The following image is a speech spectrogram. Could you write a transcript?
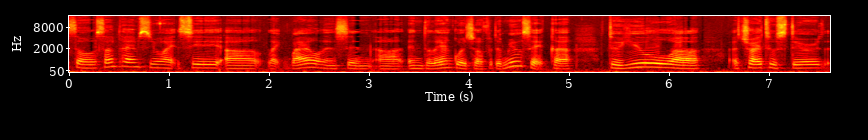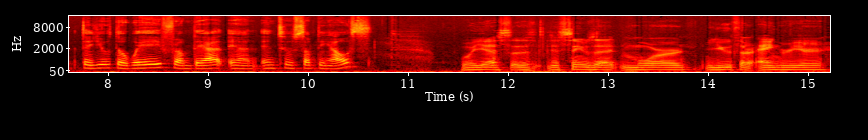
So sometimes you might see uh, like violence in uh, in the language of the music. Uh, do you uh, try to steer the youth away from that and into something else? Well, yes. it seems that more youth are angrier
